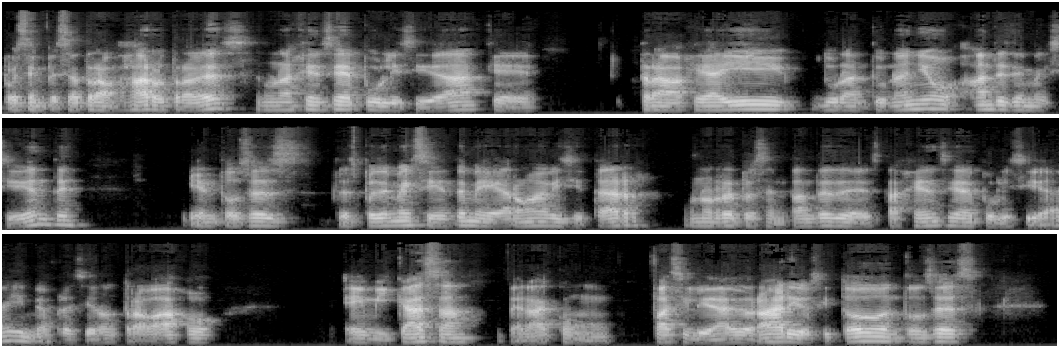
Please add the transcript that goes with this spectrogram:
pues empecé a trabajar otra vez en una agencia de publicidad que trabajé ahí durante un año antes de mi accidente y entonces, después de mi accidente, me llegaron a visitar unos representantes de esta agencia de publicidad y me ofrecieron trabajo en mi casa, ¿verdad? Con facilidad de horarios y todo. Entonces,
